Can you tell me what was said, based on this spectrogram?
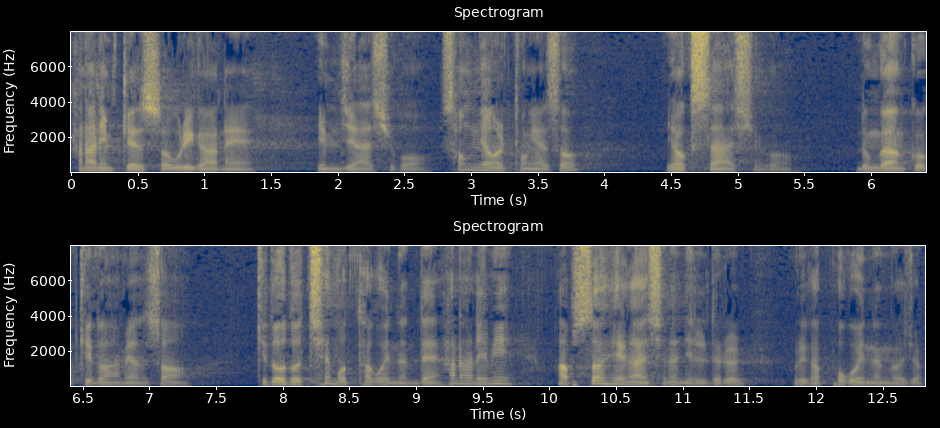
하나님께서 우리 간에 임재하시고 성령을 통해서 역사하시고 눈 감고 기도하면서 기도도 채 못하고 있는데 하나님이 앞서 행하시는 일들을 우리가 보고 있는 거죠.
